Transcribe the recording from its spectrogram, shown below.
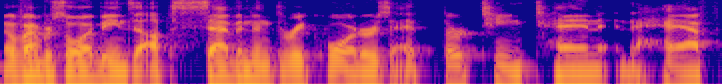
November soybeans up seven and three quarters at 1310 and a half.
